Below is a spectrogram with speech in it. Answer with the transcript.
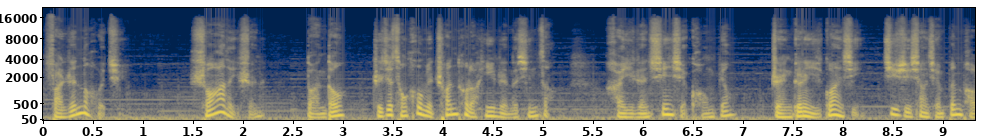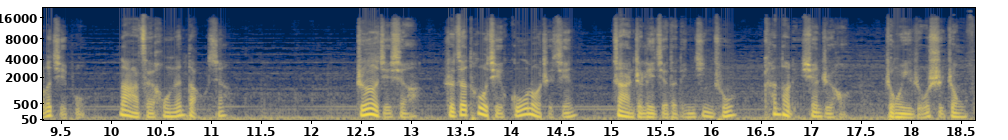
反扔了回去。唰的一声，短刀直接从后面穿透了黑衣人的心脏，黑衣人鲜血狂飙，整个人以惯性继续向前奔跑了几步，那才轰然倒下。这几下只在吐气咕噜之间，站着力竭的林静初看到李炫之后，终于如释重负，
